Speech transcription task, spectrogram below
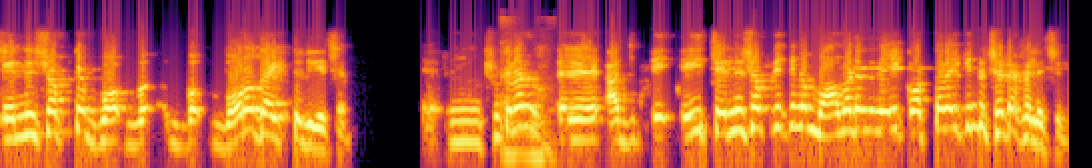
চেন্নাই সবকে বড় দায়িত্ব দিয়েছেন। সুতরাং আজ এই- এই চেন্নাই সবকে কিন্তু মোহামেডানের এই কর্তারাই কিন্তু সেটা ফেলেছিল।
